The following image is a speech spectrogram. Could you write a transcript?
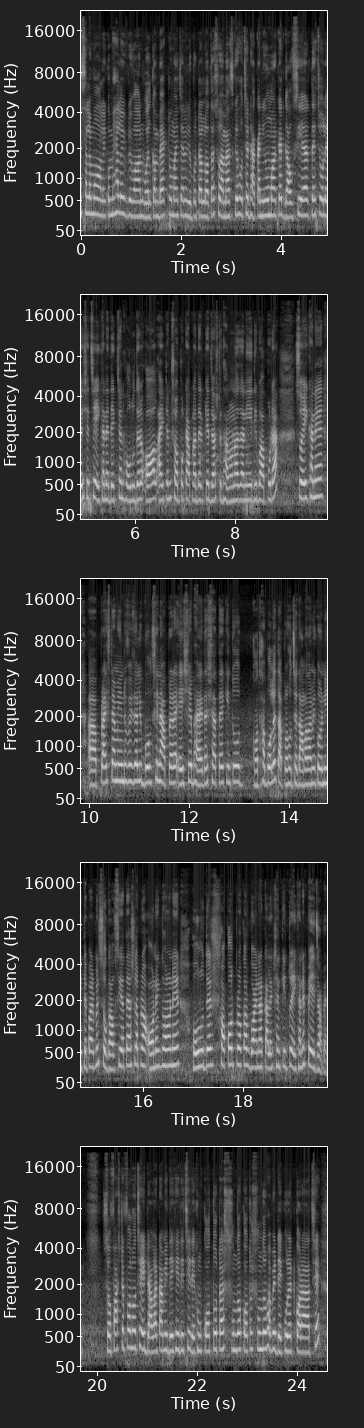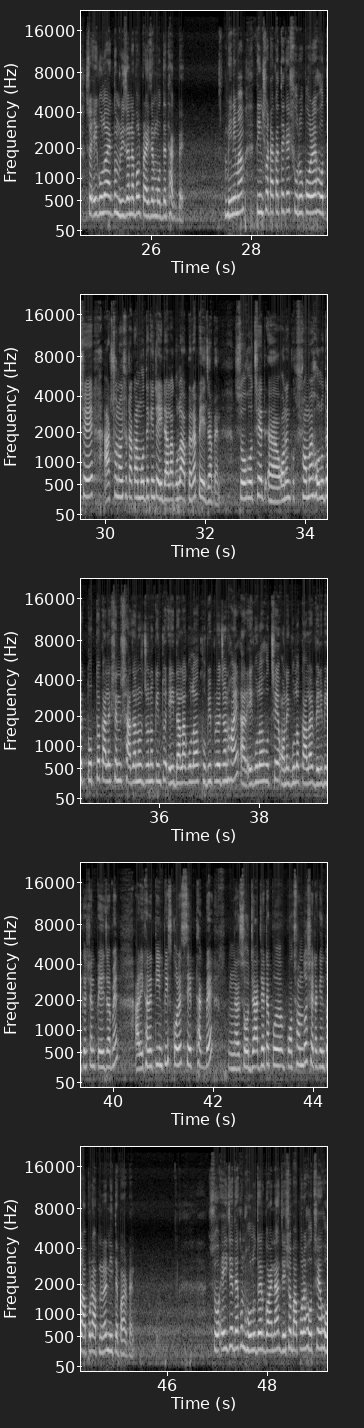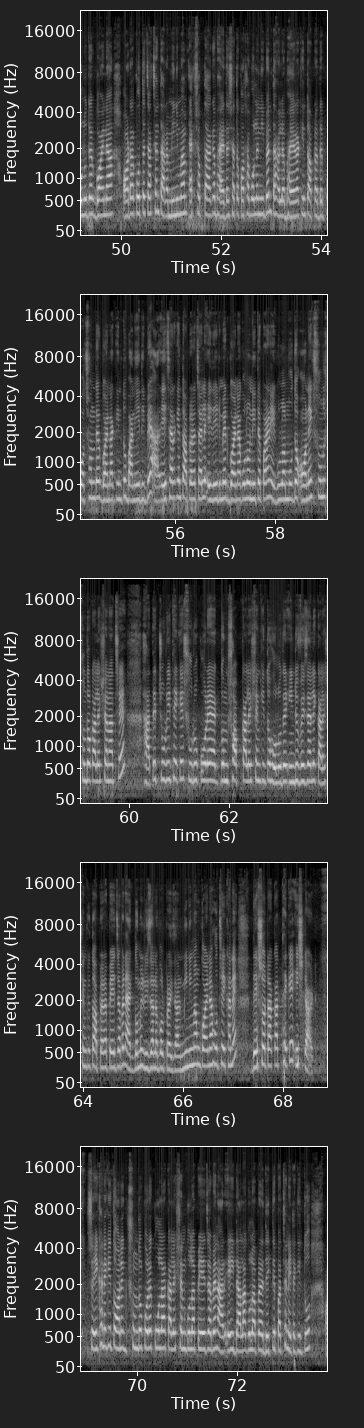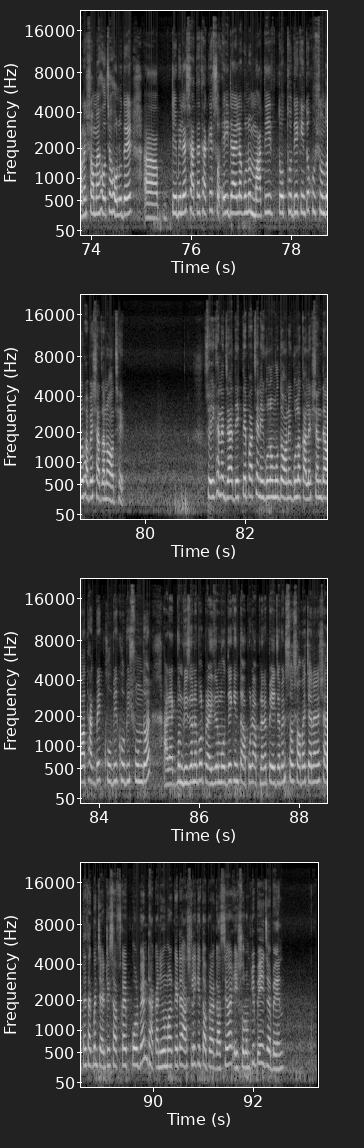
আসসালামু আলাইকুম। Hello everyone welcome back to my channel reporter Lata so আমি আজকে হচ্ছে ঢাকা নিউ মার্কেট, গাউসিয়াতে চলে এসেছি। এখানে দেখছেন হলুদের অল আইটেম সম্পর্কে আপনাদেরকে জাস্ট ধারণা জানিয়ে দিব আপুরা। সো এখানে প্রাইসটা আমি ইন্ডিভিজুয়ালি বলছি না, আপনারা এসে ভাইয়াদের সাথে কিন্তু কথা বলে তারপর হচ্ছে দামাদামি করে নিতে পারবেন। সো গাউসিয়াতে আসলে আপনারা অনেক ধরনের হলুদের সকল প্রকার গয়নার কালেকশন কিন্তু এখানে পেয়ে যাবেন। সো ফার্স্ট অফ অল হচ্ছে এই ডালাটা আমি দেখিয়ে দিচ্ছি। দেখুন কতটা সুন্দর, কত সুন্দরভাবে ডেকোরেট করা আছে। সো এগুলো একদম রিজনেবল প্রাইসের মধ্যে থাকবে। মিনিমাম তিনশো টাকা থেকে শুরু করে হচ্ছে আটশো, নয়শো টাকার মধ্যে কিন্তু এই ডালাগুলো আপনারা পেয়ে যাবেন। সো হচ্ছে অনেক সময় হলুদের তথ্য কালেকশন সাজানোর জন্য কিন্তু এই ডালাগুলো খুবই প্রয়োজন হয়। আর এগুলো হচ্ছে অনেকগুলো কালার ভেরিফিকেশন পেয়ে যাবেন। আর এখানে তিন পিস করে সেট থাকবে। সো যার যেটা পছন্দ সেটা কিন্তু আপনারা নিতে পারবেন। সো এই যে দেখুন হলুদের গয়না, যেসব আপুরা হচ্ছে হলুদের গয়না অর্ডার করতে চাচ্ছেন, তারা মিনিমাম এক সপ্তাহ আগে ভাইয়াদের সাথে কথা বলে নেবেন, তাহলে ভাইয়েরা কিন্তু আপনাদের পছন্দের গয়না কিন্তু বানিয়ে দিবে। আর এছাড়া কিন্তু আপনারা চাইলে এই রেডিমেড গয়নাগুলো নিতে পারেন, এগুলোর মধ্যে অনেক সুন্দর সুন্দর কালেকশন আছে। হাতের চুড়ি থেকে শুরু করে একদম সব কালেকশন কিন্তু হলুদের ইন্ডিভিজুয়ালি কালেকশন কিন্তু আপনারা পেয়ে যাবেন একদমই রিজনেবল প্রাইস আর মিনিমাম গয়না হচ্ছে এখানে দেড়শো টাকার থেকে স্টার্ট সো এখানে কিন্তু অনেক সুন্দর করে কোলার কালেকশনগুলো পেয়ে যাবেন, আর এই ডালাগুলো আপনারা দেখতে পাচ্ছেন, এটা কিন্তু অনেক সময় হচ্ছে হলুদের টেবিলের সাথে থাকে। সো এই ডায়লাগুলো মাটির তথ্য দিয়ে কিন্তু খুব সুন্দরভাবে সাজানো আছে। সো এখানে যা দেখতে পাচ্ছেন, এগুলোর মধ্যে অনেকগুলো কালেকশন দেওয়া থাকবে। খুবই খুবই সুন্দর আর একদম রিজনেবল প্রাইসের মধ্যে কিন্তু আপুরা, আপনারা পেয়ে যাবেন। সো সবাই চ্যানেলের সাথে থাকবেন চ্যানেলটি সাবস্ক্রাইব করবেন। ঢাকা নিউ মার্কেটে আসলে কিন্তু আপনারা গাছে এই শোরুমটি পেয়ে যাবেন।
